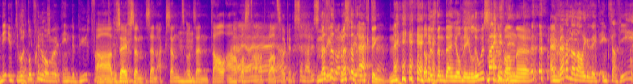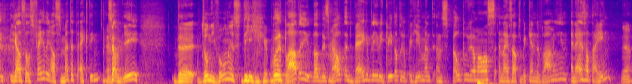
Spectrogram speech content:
Nee, het wordt opgenomen in de buurt van... Ah, dus hij heeft zijn, zijn accent en zijn taal aangepast Ja, ja, ja, aan het plaatselijke. Method- method mee bezig acting. Dat is de Daniel Day-Lewis Maar- van... eh, En we hebben dat al gezegd. En Xavier gaat zelfs verder als met het acting. Xavier, de Johnny Voners, die wordt later, dat is mij altijd bijgebleven. Ik weet dat er op een gegeven moment een spelprogramma was en daar zaten bekende Vlamingen in. En hij zat daarin. ja.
